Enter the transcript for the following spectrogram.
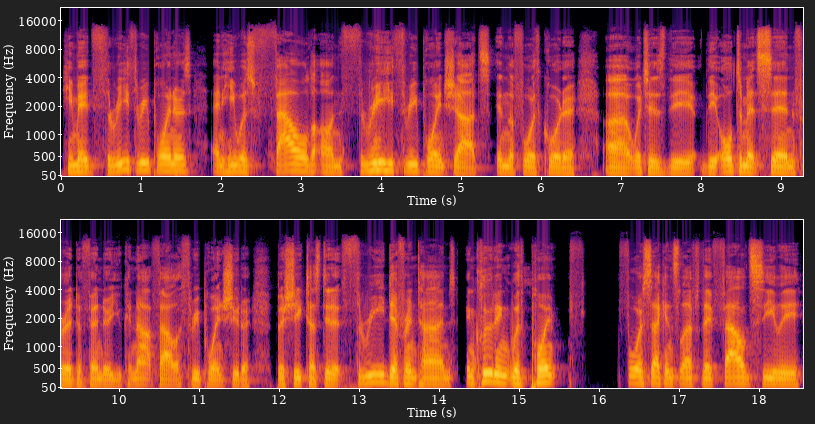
he made three three pointers and he was fouled on three three point shots in the fourth quarter, uh, which is the, the ultimate sin for a defender. You cannot foul a three point shooter. Besiktas did it three different times, including with point four seconds left. They fouled Seeley.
